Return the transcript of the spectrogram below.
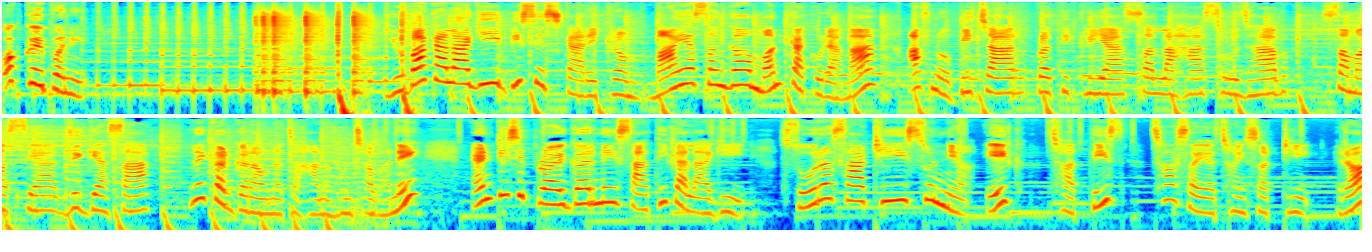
पक्कै पनि। युवाका लागि विशेष कार्यक्रम मायासँग मनका कुरामा आफ्नो विचार प्रतिक्रिया सल्लाह सुझाव समस्या जिज्ञासा रेकर्ड गराउन चाहनुहुन्छ भने एनटिसी प्रयोग गर्ने साथीका लागि सोह्र साठी शून्य एक छत्तिस छ सय छैसठी र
